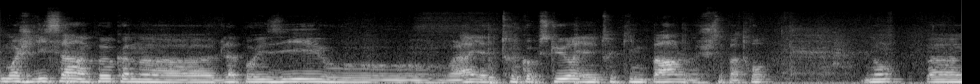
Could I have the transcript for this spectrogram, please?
moi je lis ça un peu comme euh, de la poésie ou voilà, il y a des trucs obscurs, il y a des trucs qui me parlent, je sais pas trop. Donc euh,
